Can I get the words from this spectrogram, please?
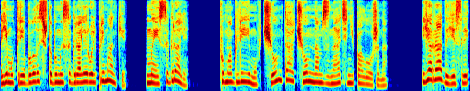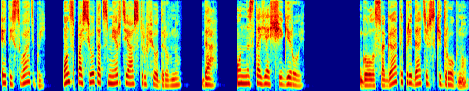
Ему требовалось, чтобы мы сыграли роль приманки. Мы и сыграли. Помогли ему в чем-то, о чем нам знать не положено. Я рада, если этой свадьбой он спасет от смерти Астру Федоровну. Да, он настоящий герой. Голос Агаты предательски дрогнул.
